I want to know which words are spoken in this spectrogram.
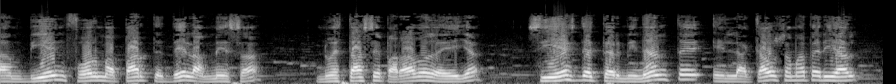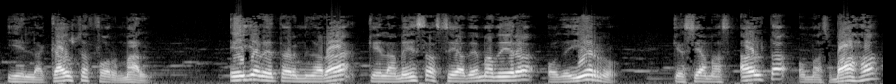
también forma parte de la mesa, no está separado de ella, si es determinante en la causa material y en la causa formal. Ella determinará que la mesa sea de madera o de hierro, que sea más alta o más baja,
